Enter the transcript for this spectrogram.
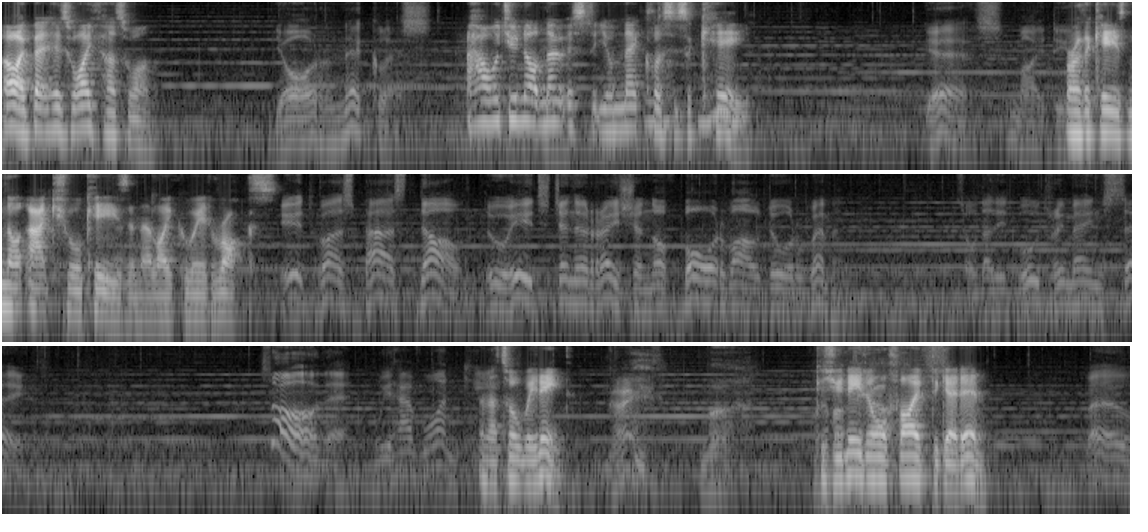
Oh, I bet his wife has one. Your necklace. How would you not notice that your necklace is a key? Yes, my dear. Or are the keys not actual keys and they're like weird rocks? It was passed down to each generation of Borvaldur women, so that it would remain safe. So then, we have one key. And that's all we need. Great, but... Because you need all five to get in. Well,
